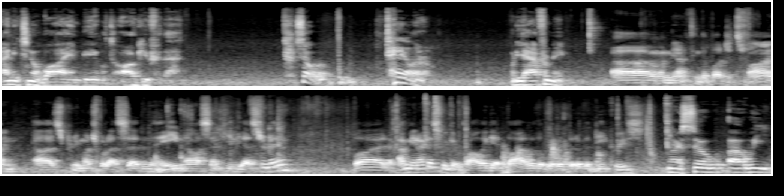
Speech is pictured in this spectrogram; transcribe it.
I need to know why and be able to argue for that. So, Taylor, what do you have for me? Uh, I mean, I think the budget's fine. Uh, it's pretty much what I said in the email I sent you yesterday. But I mean, I guess we could probably get by with a little bit of a decrease. All right, so uh, we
